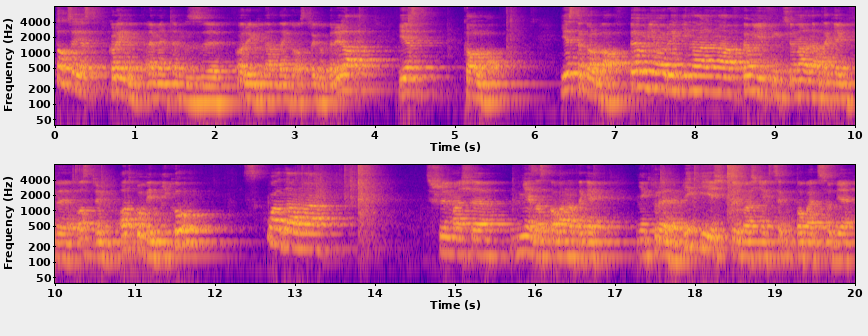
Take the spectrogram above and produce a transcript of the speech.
To, co jest kolejnym elementem z oryginalnego ostrego beryla, jest kolba. Jest to kolba w pełni oryginalna, w pełni funkcjonalna, tak jak w ostrym odpowiedniku. Składana, trzyma się, nie zaspawana, tak jak niektóre repliki. Jeśli ktoś właśnie chce kupować sobie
